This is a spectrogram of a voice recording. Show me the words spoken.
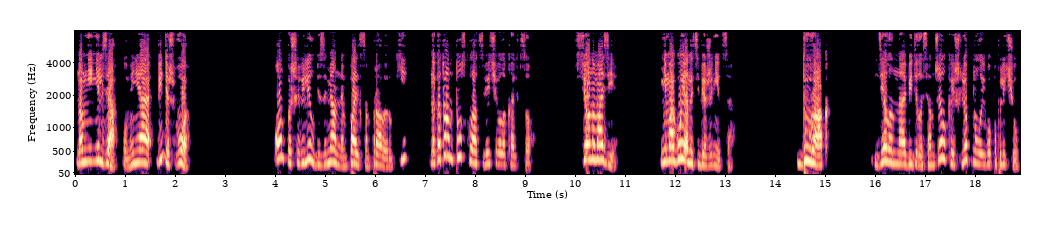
Но мне нельзя, у меня, видишь, во. Он пошевелил безымянным пальцем правой руки, на котором тускло отсвечивало кольцо. Все на мази. Не могу я на тебе жениться. «Дурак!» Деланно обиделась Анжелка и шлепнула его по плечу.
